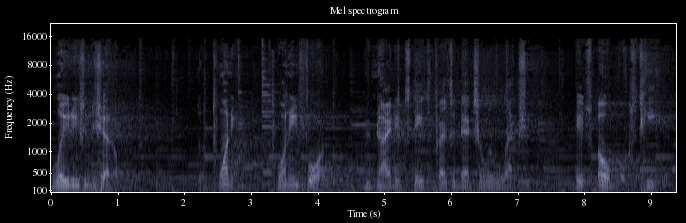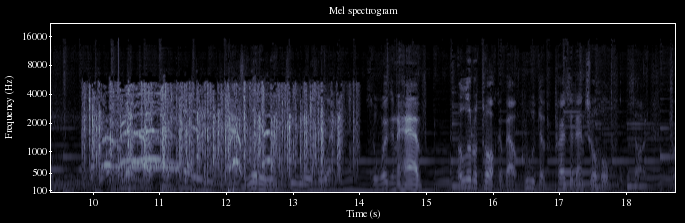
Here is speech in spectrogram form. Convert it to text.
ladies and gentlemen, the 2024 United States presidential election is almost here. That's literally two years away. So we're going to have a little talk about who the presidential hopefuls are for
